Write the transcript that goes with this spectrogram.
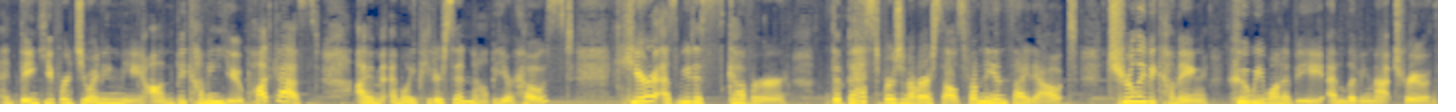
and thank you for joining me on the Becoming You podcast. I'm Emily Peterson, and I'll be your host here as we discover the best version of ourselves from the inside out, truly becoming who we want to be and living that truth.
